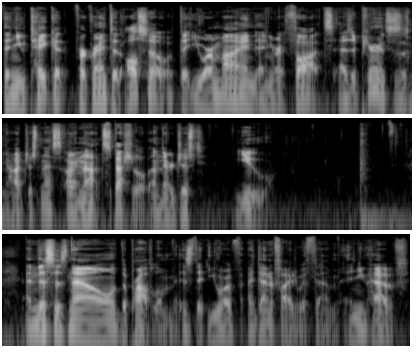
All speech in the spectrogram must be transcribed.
then you take it for granted also that your mind and your thoughts as appearances in consciousness are not special and they're just you and this is now the problem is that you have identified with them and you have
